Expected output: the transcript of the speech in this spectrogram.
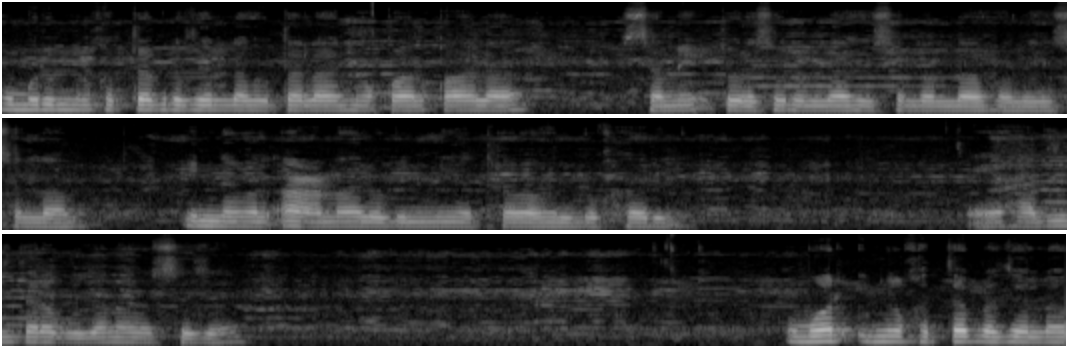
عمر بن الخطاب رضي الله تعالى عنه قال قال سمعت رسول الله صلى الله عليه وسلم إنما الأعمال بالنية رواه البخاري এই হাদিস দ্বারা বোঝানো হচ্ছে যে উমর ইবনুল খত্তাব রাজিয়াল্লাহ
